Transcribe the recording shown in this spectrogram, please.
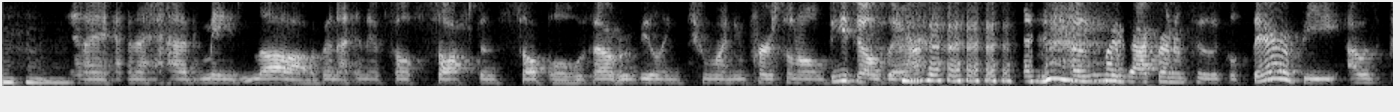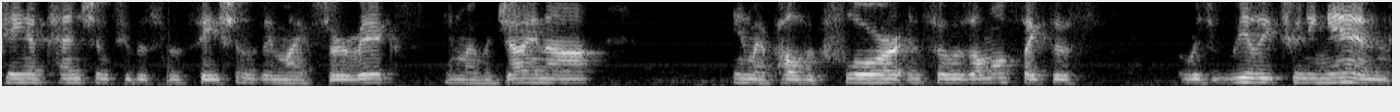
Mm-hmm. And I and I had made love, and I, and it felt soft and supple without revealing too many personal details there. and because of my background in physical therapy, I was paying attention to the sensations in my cervix, in my vagina, in my pelvic floor, and so it was almost like this. I was really tuning in,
